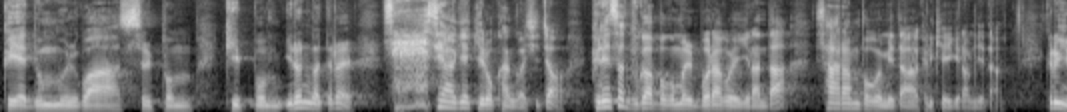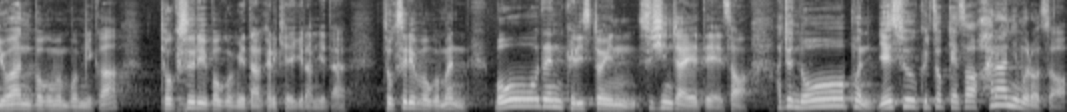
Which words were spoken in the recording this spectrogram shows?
그의 눈물과 슬픔, 기쁨 이런 것들을 세세하게 기록한 것이죠. 그래서 누가복음을 뭐라고 얘기를 한다? 사람 복음이다. 그렇게 얘기를 합니다. 그리고 요한복음은 뭡니까? 독수리 복음이다 그렇게 얘기를 합니다. 독수리 복음은 모든 그리스도인 수신자에 대해서 아주 높은 예수 그리스도께서 하나님으로서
